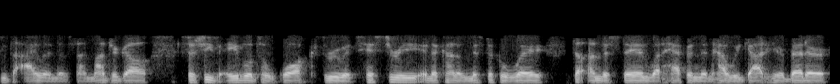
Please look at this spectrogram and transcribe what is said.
to the island of San Madrigal, so she's able to walk through its history in a kind of mystical way to understand what happened and how we got here better.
